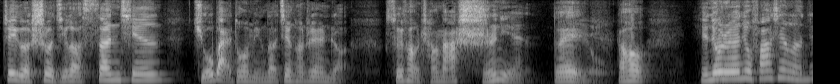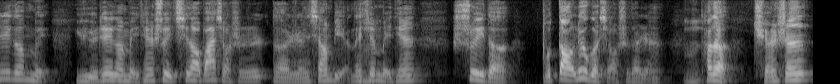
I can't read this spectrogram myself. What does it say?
这个涉及了三千九百多名的健康志愿者，随访长达十年。对，然后研究人员就发现了，这个每与这个每天睡七到八小时的人相比，那些每天睡的不到六个小时的人，他的全身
